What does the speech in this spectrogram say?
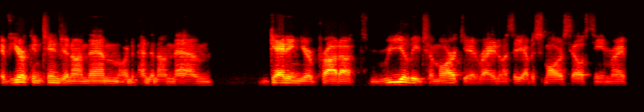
if you're contingent on them or dependent on them getting your product really to market right and let's say you have a smaller sales team right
